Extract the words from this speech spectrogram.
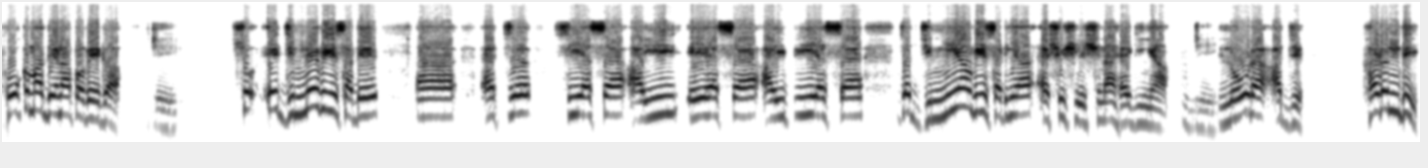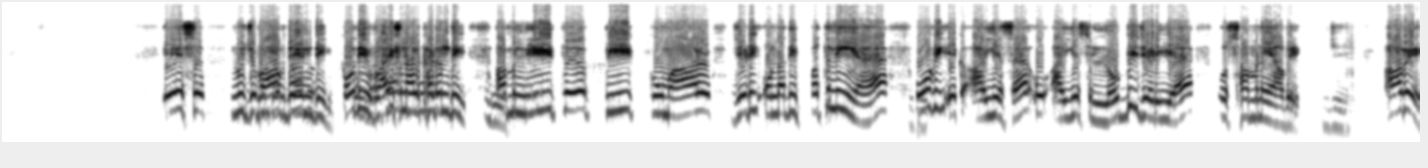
ਠੋਕਮਾ ਦੇਣਾ ਪਵੇਗਾ। ਜੀ, ਸੋ ਇਹ ਜਿੰਨੇ ਵੀ ਸਾਡੇ ਐਚ ਸੀ ਐਸ ਹੈ ਆਈ ਏ ਐਸ ਹੈ ਆਈ ਪੀ ਐਸ ਹੈ ਜਾਂ ਜਿੰਨੀਆਂ ਵੀ ਸਾਡੀਆਂ ਐਸੋਸੀਏਸ਼ਨਾਂ ਹੈਗੀਆਂ ਜੀ, ਲੋੜ ਹੈ ਅੱਜ ਖੜਨ ਦੀ ਇਸ ਨੂੰ ਜਵਾਬ ਦੇਣ ਦੀ ਉਹਦੀ ਵਾਈਫ ਨਾਲ ਖੜਨ ਦੀ ਅਮਨੀਤ ਪੀ ਕੁਮਾਰ ਜਿਹੜੀ ਉਹਨਾਂ ਦੀ ਪਤਨੀ ਹੈ ਉਹ ਵੀ ਇੱਕ ਆਈਐਸ ਹੈ ਉਹ ਆਈਐਸ ਲੋਬੀ ਜਿਹੜੀ ਹੈ ਉਹ ਸਾਹਮਣੇ ਆਵੇ। ਜੀ, ਆਵੇ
